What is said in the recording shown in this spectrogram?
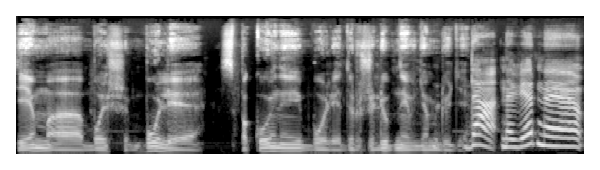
тем а, больше, более спокойные, более дружелюбные в нем люди. Да, наверное,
